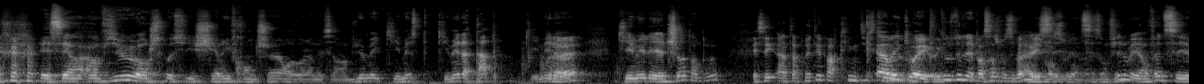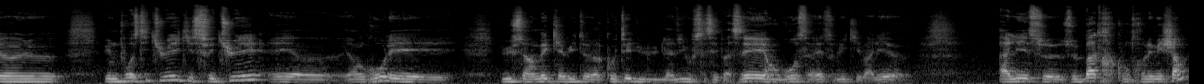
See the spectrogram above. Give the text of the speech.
et c'est un, un vieux, alors je sais pas s'il est shérif, rancher, euh, voilà, mais c'est un vieux mec qui aimait, qui aimait la tape, qui aimait, le- qui aimait les headshots un peu. Et c'est interprété par Clint Eastwood. Ah oui, ouais. Clint Eastwood est le personnage principal, Ah mais oui, je m'en c'est souviens, c'est ouais. son film. Et en fait, c'est euh, une prostituée qui se fait tuer. Et, euh, et en gros, les... lui, c'est un mec qui habite à côté du- de la ville où ça s'est passé. Et en gros, ça va être celui qui va aller, euh, aller se, se battre contre les méchants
